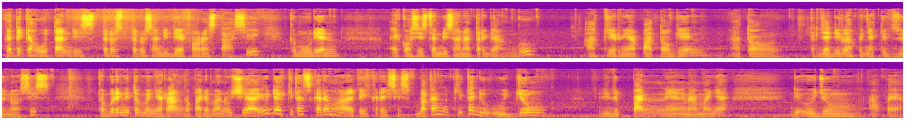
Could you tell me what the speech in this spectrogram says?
Ketika hutan di, terus-terusan dideforestasi, kemudian ekosistem di sana terganggu, akhirnya patogen atau terjadilah penyakit zoonosis, kemudian itu menyerang kepada manusia. Yaudah kita sekarang mengalami krisis. Bahkan kita di ujung di depan yang namanya di ujung apa ya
